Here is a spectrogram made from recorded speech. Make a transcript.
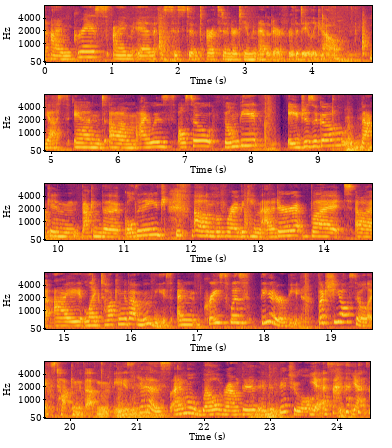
I'm Grace. I'm an assistant arts and entertainment editor for the Daily Cal. Yes, and um, I was also film beat ages ago, back in back in the golden age, um, before I became editor. But uh, I like talking about movies, and Grace was theater beat, but she also likes talking about movies. Yes, I'm a well-rounded individual. Yes, yes.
